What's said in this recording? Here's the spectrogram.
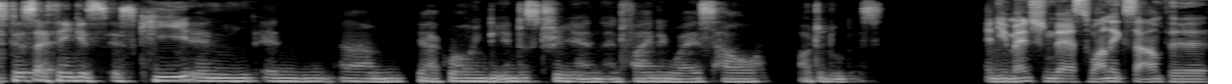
this, I think, is is key in in um, yeah growing the industry and, and finding ways how how to do this. And you mentioned there's one example,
